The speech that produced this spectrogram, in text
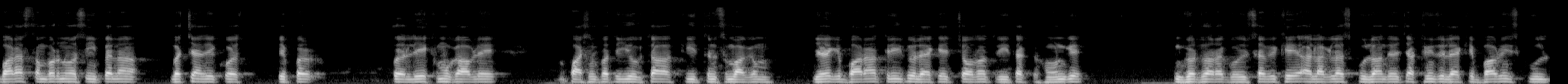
12 ਸਤੰਬਰ ਨੂੰ ਅਸੀਂ ਪਹਿਲਾਂ ਬੱਚਿਆਂ ਦੇ ਕੁਝ ਪੇਪਰ ਲੇਖ ਮੁਕਾਬਲੇ, ਭਾਸ਼ਣ ਪ੍ਰਤੀਯੋਗਤਾ, ਕੀਰਤਨ ਸਮਾਗਮ, ਜਿਹੜੇ ਕਿ 12 ਤਰੀਕ ਤੋਂ ਲੈ ਕੇ 14 ਤਰੀਕ ਤੱਕ ਹੋਣਗੇ। ਗੁਰਦੁਆਰਾ ਗੋਇਲ ਸਾਹਿਬ ਵਿਖੇ ਅਲੱਗ-ਅਲੱਗ ਸਕੂਲਾਂ ਦੇ ਵਿੱਚ 8ਵੀਂ ਤੋਂ ਲੈ ਕੇ 12ਵੀਂ ਸਕੂਲ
